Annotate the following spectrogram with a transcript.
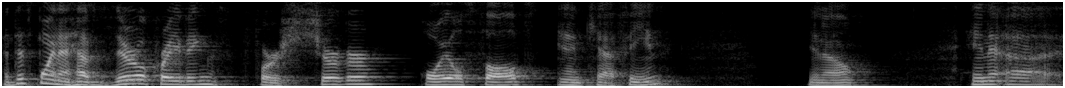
At this point, I have zero cravings for sugar, oil, salt, and caffeine. You know, in uh,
